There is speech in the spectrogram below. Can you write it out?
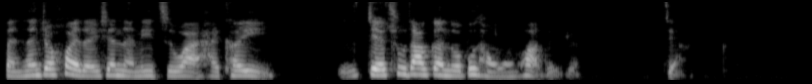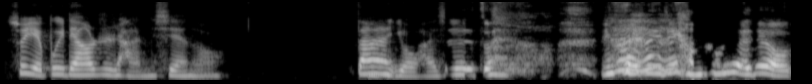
本身就会的一些能力之外，还可以接触到更多不同文化的人，这样。所以也不一定要日韩线哦。当然有还是最好，因为毕竟航空业就有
